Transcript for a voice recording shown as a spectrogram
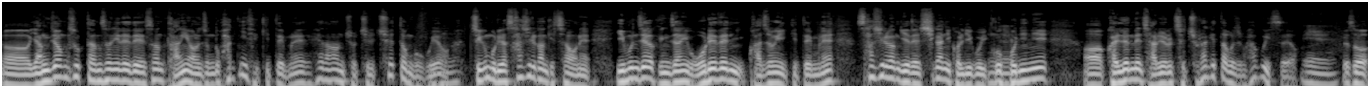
어, 양정숙 당선인에 대해서는 당이 어느 정도 확인이 됐기 때문에 해당하는 조치를 취했던 거고요. 음. 지금 우리가 사실관계 차원에 이 문제가 굉장히 오래된 과정이 있기 때문에 사실관계에 대한 시간이 걸리고 있고 네. 본인이 어, 관련된 자료를 제출하겠다고 지금 하고 있어요. 네. 그래서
